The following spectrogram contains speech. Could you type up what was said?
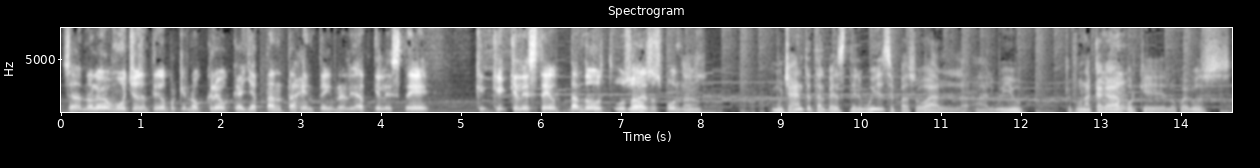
O sea, no le veo mucho sentido porque no creo que haya tanta gente en realidad que le esté, que, le esté dando uso a esos puntos. Mucha gente tal vez del Wii se pasó al, Wii U, que fue una cagada porque los juegos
